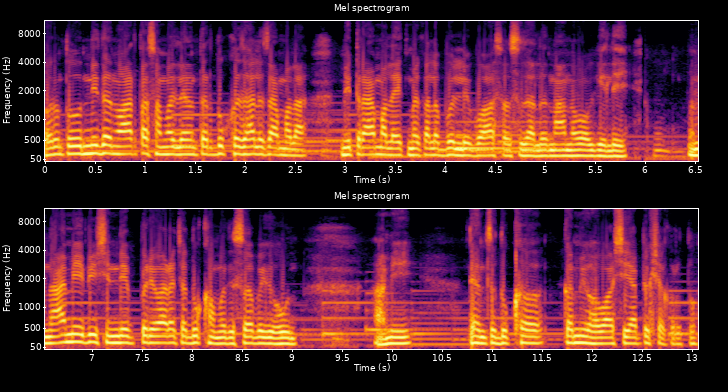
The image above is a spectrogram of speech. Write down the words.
परंतु निधन वार्ता समजल्यानंतर दुःख झालंच आम्हाला. मित्र आम्हाला एकमेकाला बोलले बा असं असं झालं नाना भाऊ गेले. पण आम्ही बी शिंदे परिवाराच्या दुःखामध्ये सहभागी होऊन आम्ही त्यांचं दुःख कमी व्हावं अशी अपेक्षा करतो.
